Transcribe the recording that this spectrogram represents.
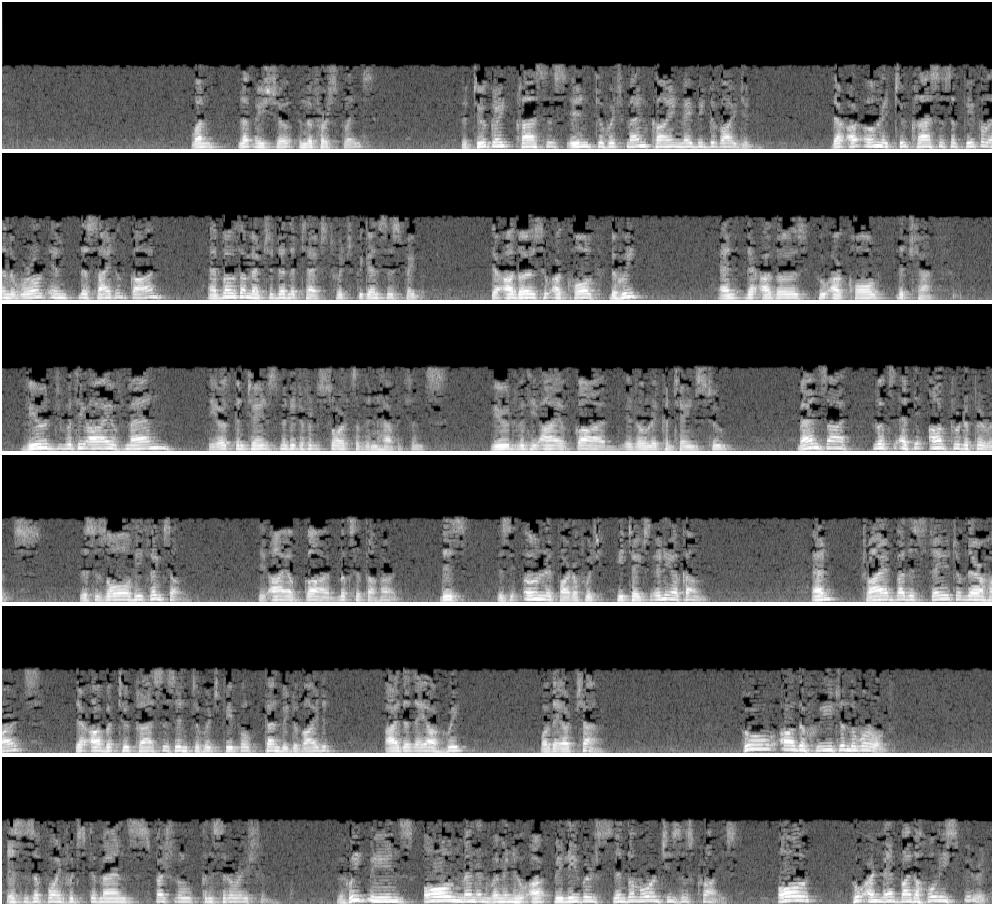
One, let me show in the first place the two great classes into which mankind may be divided. There are only two classes of people in the world in the sight of God, and both are mentioned in the text which begins this paper. There are those who are called the wheat, and there are those who are called the chaff. Viewed with the eye of man, the earth contains many different sorts of inhabitants. Viewed with the eye of God, it only contains two. Man's eye looks at the outward appearance. This is all he thinks of. The eye of God looks at the heart. This is the only part of which he takes any account. And tried by the state of their hearts, there are but two classes into which people can be divided. Either they are wheat or they are chaff. Who are the wheat in the world? This is a point which demands special consideration. The wheat means all men and women who are believers in the Lord Jesus Christ, all who are led by the Holy Spirit,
